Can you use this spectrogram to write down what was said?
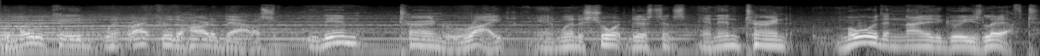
The motorcade went right through the heart of Dallas, then turned right and went a short distance, and then turned more than 90 degrees left.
